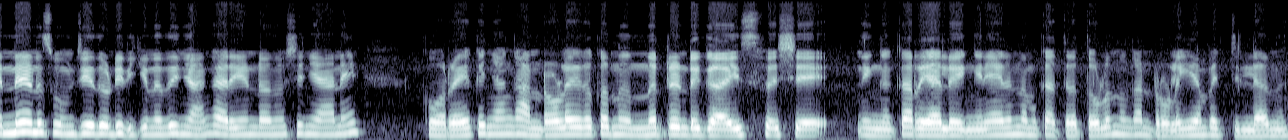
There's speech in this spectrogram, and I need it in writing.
എന്നെയാണ് സൂം ചെയ്തുകൊണ്ടിരിക്കുന്നത് ഞാൻ കരയുണ്ടോയെന്ന് പക്ഷെ ഞാൻ കുറേയൊക്കെ ഞാൻ കൺട്രോൾ ചെയ്തൊക്കെ നിന്നിട്ടുണ്ട് ഗൈസ് പക്ഷേ നിങ്ങൾക്കറിയാലോ എങ്ങനെയായാലും നമുക്ക് അത്രത്തോളം ഒന്നും കൺട്രോൾ ചെയ്യാൻ പറ്റില്ല എന്ന്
